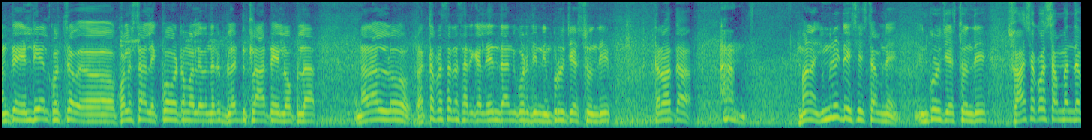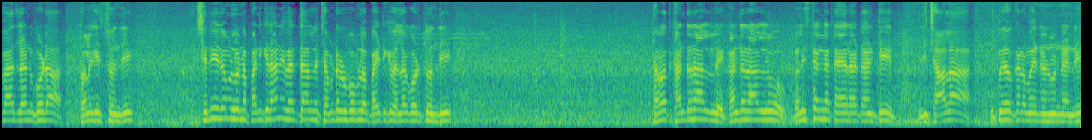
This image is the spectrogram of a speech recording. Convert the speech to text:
అంటే ఎల్డిఎల్ కొలెస్ట్రాల్ ఎక్కువ అవ్వటం వల్ల ఏమంటే బ్లడ్ క్లాట్ అయ్యే లోపల నరాల్లో రక్త ప్రసరణ సరిగా లేని దాన్ని కూడా దీన్ని ఇంప్రూవ్ చేస్తుంది. తర్వాత మన ఇమ్యూనిటీ సిస్టమ్ని ఇంప్రూవ్ చేస్తుంది. శ్వాసకోశ సంబంధ వ్యాధులను కూడా తొలగిస్తుంది. శరీరంలో ఉన్న పనికిరాని వ్యర్థాలను చెమట రూపంలో బయటికి వెళ్ళగొడుతుంది. తర్వాత కండరాలని కండరాలు బలిష్టంగా తయారవడానికి ఇది చాలా ఉపయోగకరమైన నూనె అండి.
